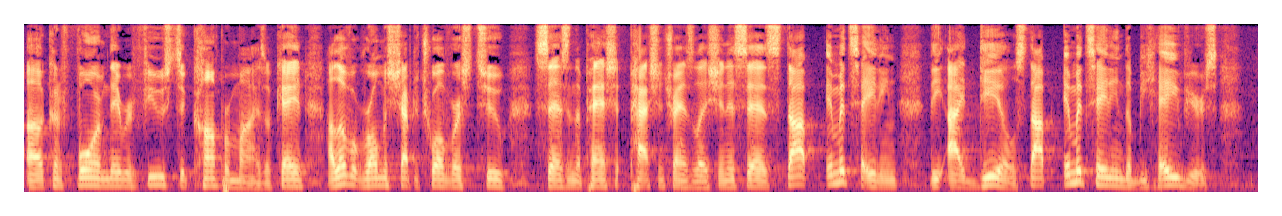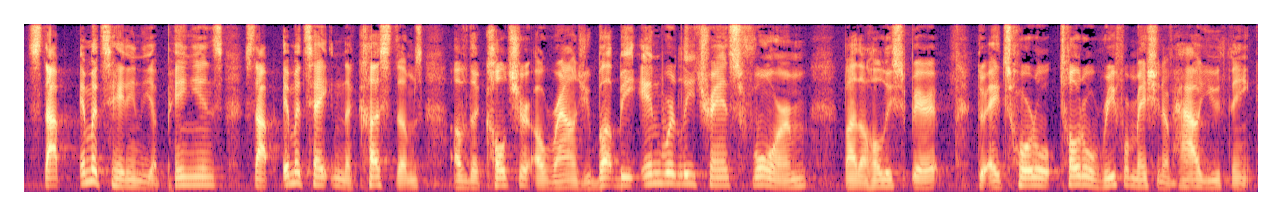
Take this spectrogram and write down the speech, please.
uh, conform, they refused to compromise, okay? I love what Romans chapter 12, verse 2 says in the Passion, Passion Translation. It says, Stop imitating the ideals, stop imitating the behaviors Stop imitating the opinions. Stop imitating the customs of the culture around you, but be inwardly transformed by the Holy Spirit through a total, total reformation of how you think.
